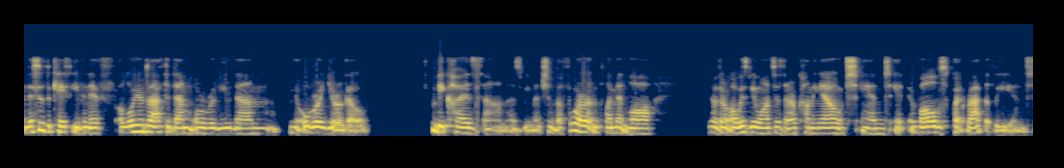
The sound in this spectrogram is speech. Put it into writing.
and this is the case even if a lawyer drafted them or reviewed them you know, over a year ago, because um, as we mentioned before, employment law, you know, there are always nuances that are coming out and it evolves quite rapidly. And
